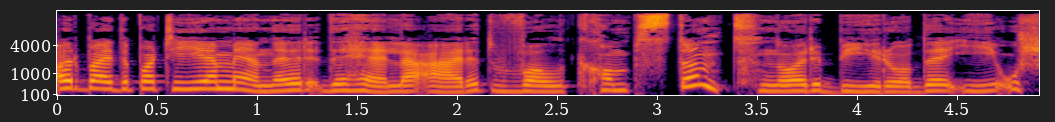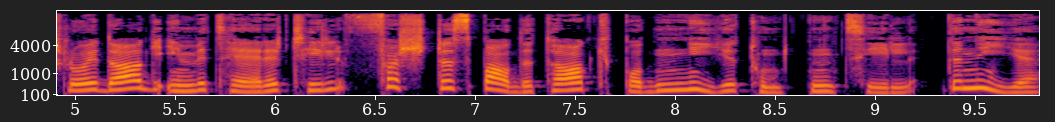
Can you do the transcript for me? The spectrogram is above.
Arbeiderpartiet mener det hele er et valgkampstunt når byrådet i Oslo i dag inviterer til første spadetak på den nye tomten til det nye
